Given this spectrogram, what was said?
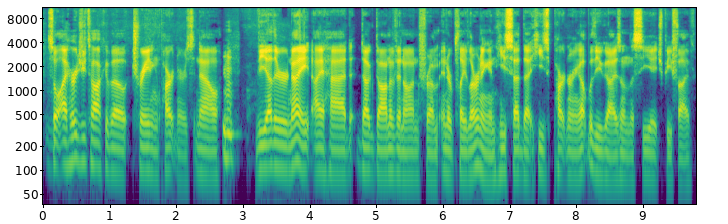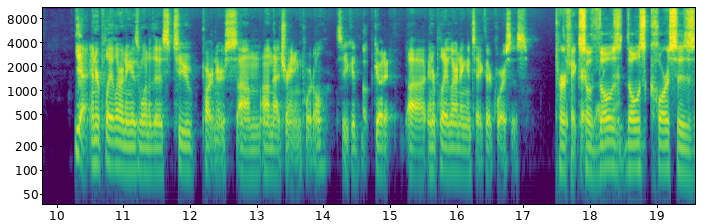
Mm-hmm. So I heard you talk about training partners. Now, mm-hmm. the other night I had Doug Donovan on from Interplay Learning, and he said that he's partnering up with you guys on the CHP five. Yeah, Interplay Learning is one of those two partners um, on that training portal. So you could oh. go to uh, Interplay Learning and take their courses. Perfect. So those those courses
